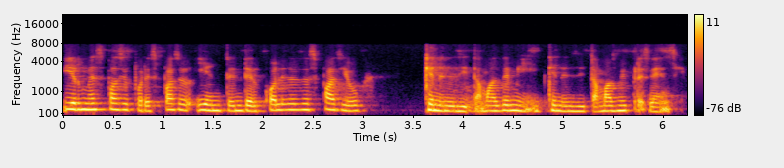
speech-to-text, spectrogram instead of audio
irme espacio por espacio y entender cuál es ese espacio que necesita más de mí, que necesita más mi presencia.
